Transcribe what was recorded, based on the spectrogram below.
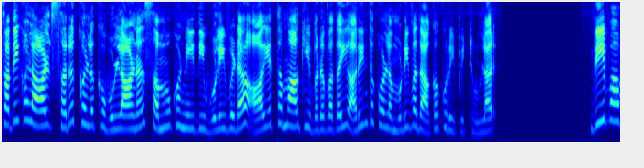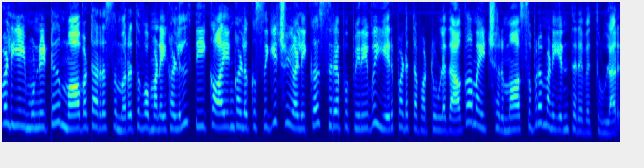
சதிகளால் சருக்களுக்கு உள்ளான சமூக நீதி ஒளிவிட ஆயத்தமாகி வருவதை அறிந்து கொள்ள முடிவதாக குறிப்பிட்டுள்ளார். தீபாவளியை முன்னிட்டு மாவட்ட அரசு மருத்துவமனைகளில் தீக்காயங்களுக்கு சிகிச்சை அளிக்க சிறப்பு பிரிவு ஏற்படுத்தப்பட்டுள்ளதாக அமைச்சர் மா. சுப்பிரமணியன் தெரிவித்துள்ளார்.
